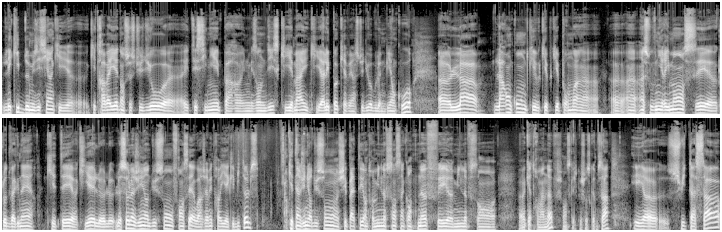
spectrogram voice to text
l'équipe de musiciens qui, euh, qui travaillait dans ce studio a été signée par une maison de disques, EMI, qui à l'époque avait un studio à Boulogne-Billancourt. là, la rencontre qui est, pour moi un, souvenir immense, c'est euh, Claude Wagner, qui, était, euh, qui est le, seul ingénieur du son français à avoir jamais travaillé avec les Beatles, qui était ingénieur du son chez Pathé entre 1959 et 1989, euh, je pense, quelque chose comme ça. Et suite à ça,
